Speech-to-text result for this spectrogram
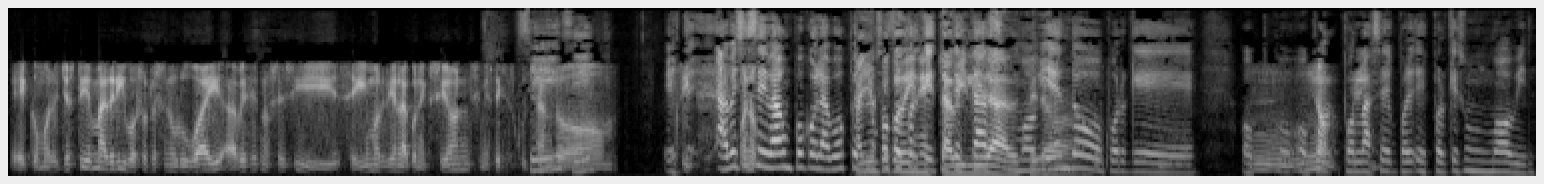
Eh, como yo estoy en Madrid, vosotros en Uruguay, a veces no sé si seguimos bien la conexión, si me estáis escuchando. Este, a veces se va un poco la voz, pero Hay no un poco sé de si porque tú te estás moviendo o porque o, mm, por, por, la, es porque es un móvil.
